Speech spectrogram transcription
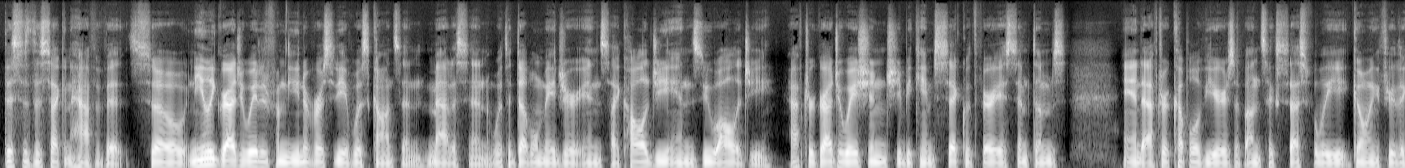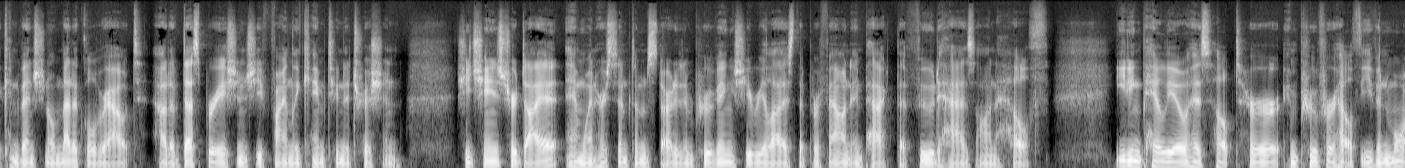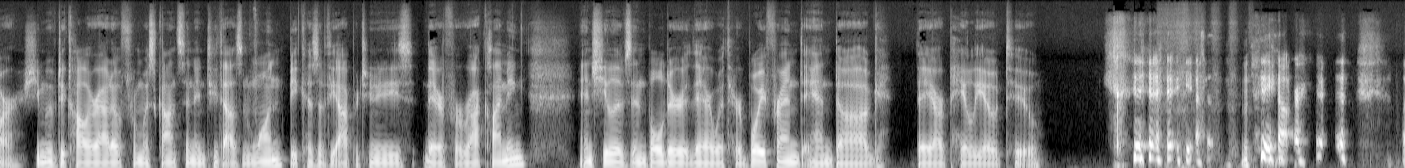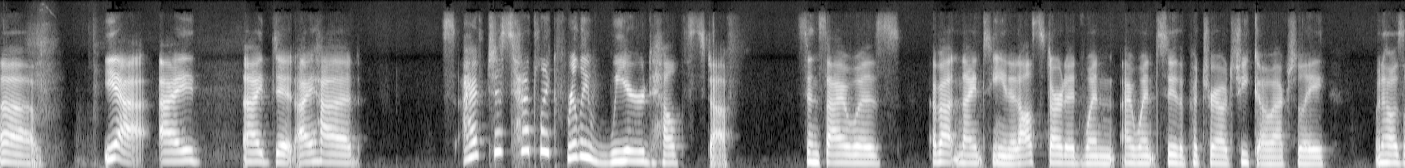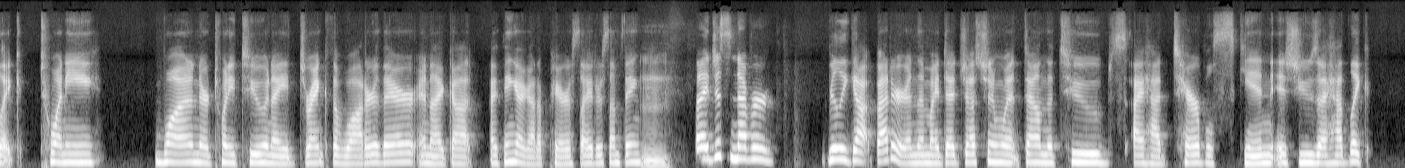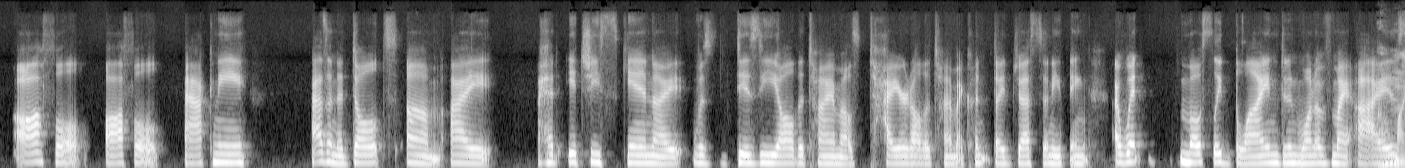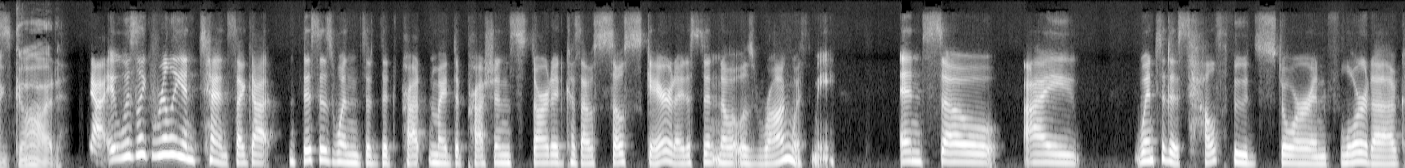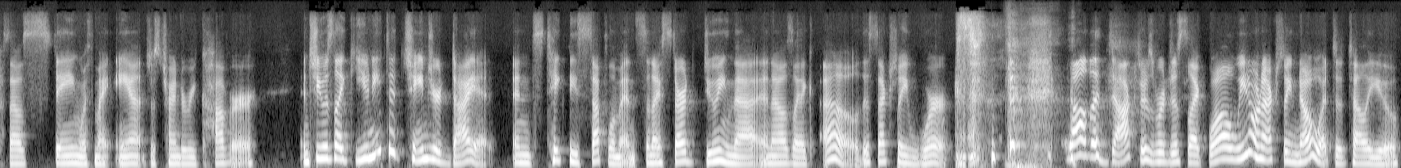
this is the second half of it. So, Neely graduated from the University of Wisconsin, Madison, with a double major in psychology and zoology. After graduation, she became sick with various symptoms. And after a couple of years of unsuccessfully going through the conventional medical route, out of desperation, she finally came to nutrition. She changed her diet, and when her symptoms started improving, she realized the profound impact that food has on health. Eating paleo has helped her improve her health even more. She moved to Colorado from Wisconsin in 2001 because of the opportunities there for rock climbing, and she lives in Boulder there with her boyfriend and dog. They are paleo too. yeah, they are. um, yeah, I I did. I had I've just had like really weird health stuff since I was about 19. It all started when I went to the Potrero Chico, actually, when I was like 21 or 22, and I drank the water there, and I got, I think I got a parasite or something. Mm. But I just never really got better. And then my digestion went down the tubes. I had terrible skin issues. I had like awful, awful acne as an adult. Um, I I had itchy skin. I was dizzy all the time. I was tired all the time. I couldn't digest anything. I went mostly blind in one of my eyes. Oh my god. Yeah, it was like really intense. I got this is when the, the my depression started because I was so scared. I just didn't know what was wrong with me. And so I went to this health food store in Florida because I was staying with my aunt just trying to recover. And she was like, "You need to change your diet." And take these supplements. And I started doing that. And I was like, oh, this actually works. All the doctors were just like, well, we don't actually know what to tell you.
